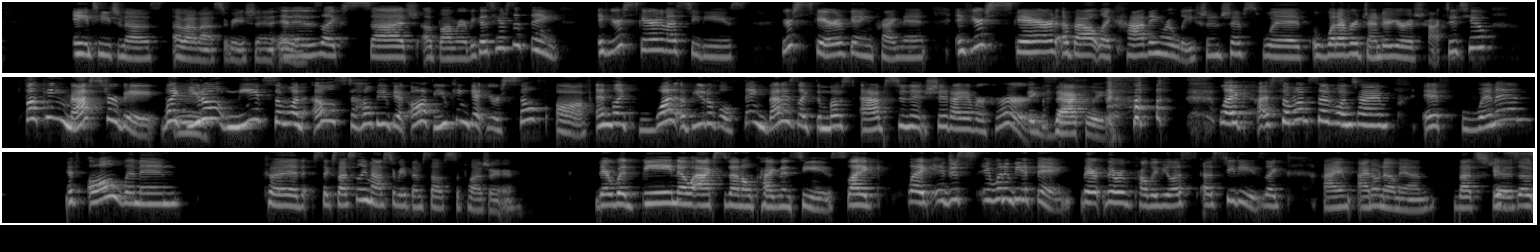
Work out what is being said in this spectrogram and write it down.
ain't teaching us about masturbation. And Mm. it is like such a bummer because here's the thing. If you're scared of STDs, you're scared of getting pregnant, if you're scared about like having relationships with whatever gender you're attracted to, fucking masturbate. Like you Mm. don't need someone else to help you get off. You can get yourself off. And like what a beautiful thing. That is like the most abstinent shit I ever heard. Exactly. like someone said one time if women if all women could successfully masturbate themselves to pleasure there would be no accidental pregnancies. Like like it just it wouldn't be a thing. There there would probably be less stds like i i don't know man. That's It's just so-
